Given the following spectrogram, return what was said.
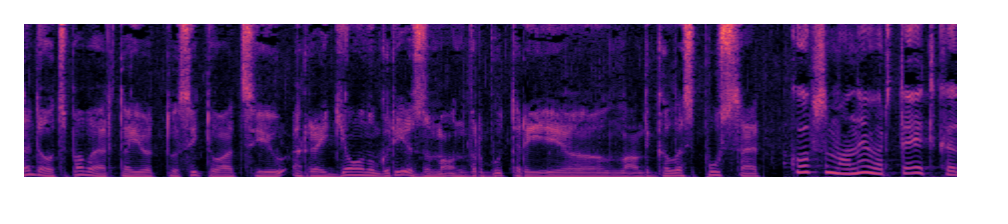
nedaudz pavērtējot to situāciju reģionu griezumā un varbūt arī Latgales pusē. Kopumā nevar teikt, ka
